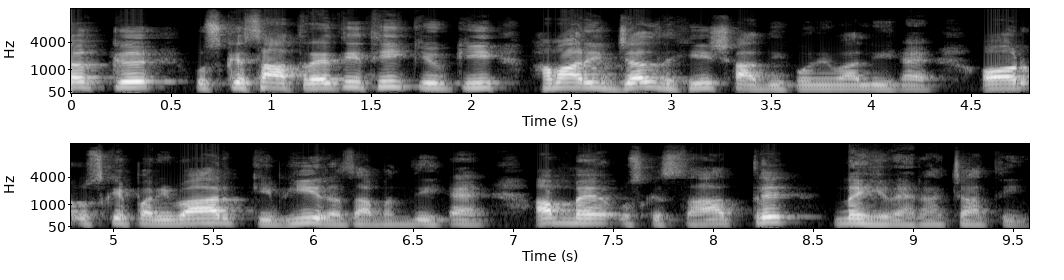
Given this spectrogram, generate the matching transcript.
तक उसके साथ रहती थी क्योंकि हमारी जल्द ही शादी होने वाली है और उसके परिवार की भी रजामंदी है। अब मैं उसके साथ नहीं रहना चाहती।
